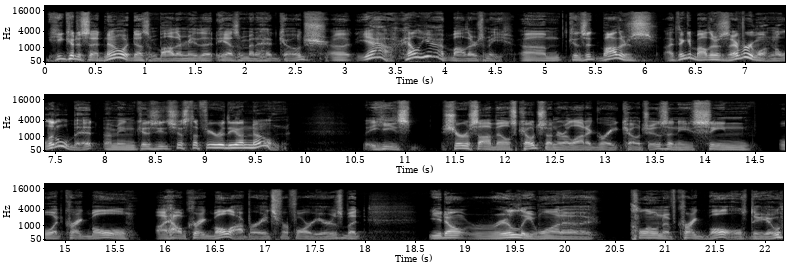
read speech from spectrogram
he could have said, "No, it doesn't bother me that he hasn't been a head coach." Uh, yeah, hell yeah, it bothers me because it bothers. I think it bothers everyone a little bit. I mean, because it's just the fear of the unknown. He's sure Sawvel's coached under a lot of great coaches, and he's seen what Craig Bohl, how Craig Bohl operates for four years. But you don't really want a clone of Craig Bohl, do you?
